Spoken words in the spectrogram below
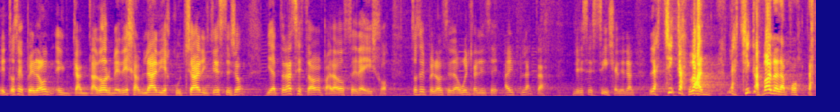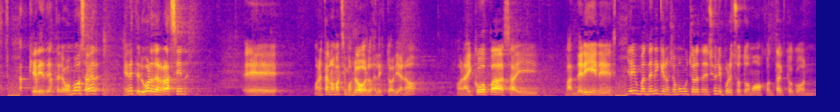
Entonces Perón, encantador, me deja hablar y escuchar y qué sé yo, y atrás estaba parado Cereijo. Entonces Perón se da vuelta y le dice, ¿hay plata? Le dice, sí, general, las chicas van, las chicas van a la posta. Qué linda historia. Bueno, vamos a ver, en este lugar de Racing, eh, bueno, están los máximos logros de la historia, ¿no? Bueno, hay copas, hay banderines. Y hay un banderín que nos llamó mucho la atención y por eso tomamos contacto con,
